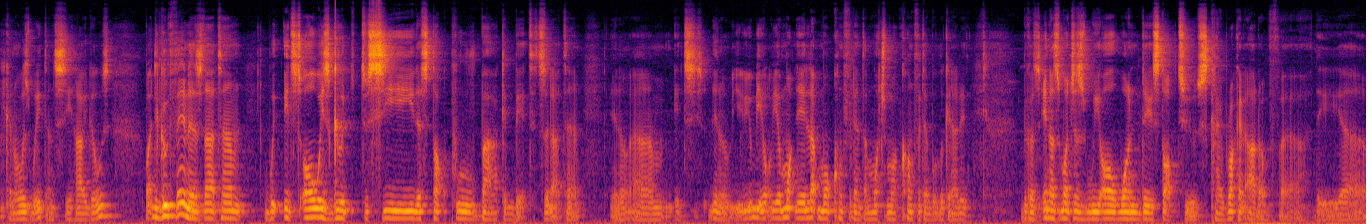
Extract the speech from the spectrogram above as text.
you can always wait and see how it goes. But the good thing is that um, it's always good to see the stock pull back a bit so that um, you know um, it's you know you, will be you're, more, a lot more confident and much more comfortable looking at it. Because in as much as we all want the stock to skyrocket out of uh, the uh,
